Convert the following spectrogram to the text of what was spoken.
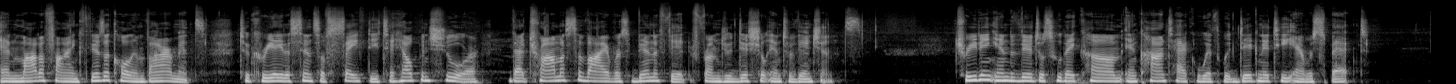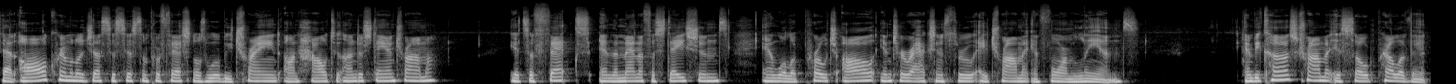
and modifying physical environments to create a sense of safety to help ensure that trauma survivors benefit from judicial interventions. Treating individuals who they come in contact with with dignity and respect. That all criminal justice system professionals will be trained on how to understand trauma its effects and the manifestations, and will approach all interactions through a trauma informed lens. And because trauma is so prevalent,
